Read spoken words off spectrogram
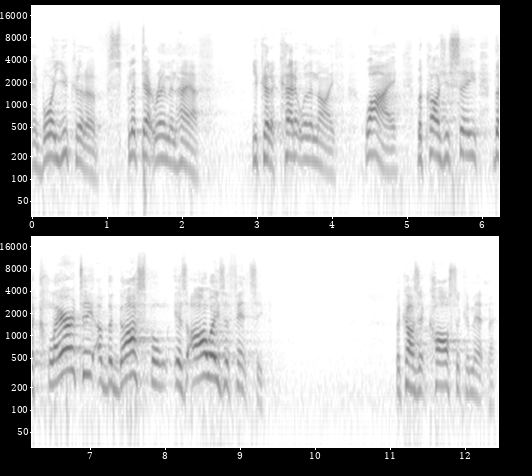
And boy, you could have split that room in half. You could have cut it with a knife. Why? Because you see, the clarity of the gospel is always offensive because it calls to commitment.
